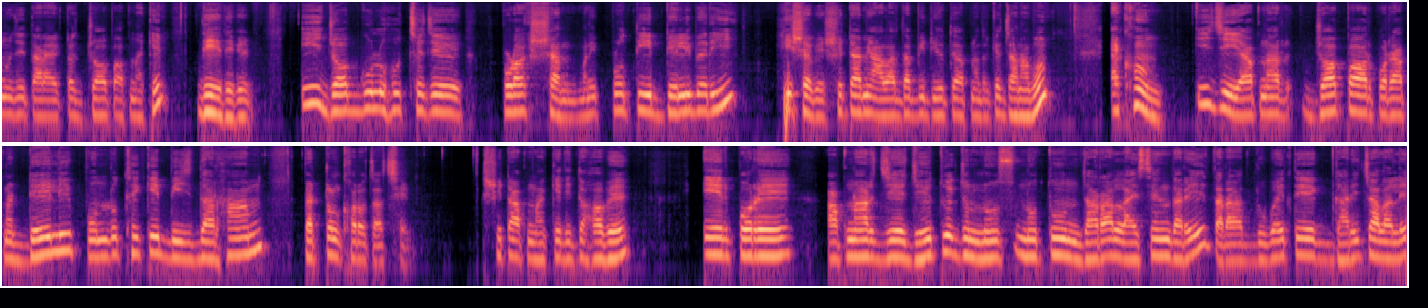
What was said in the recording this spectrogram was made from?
অনুযায়ী তারা একটা জব আপনাকে দিয়ে দেবে। এই জবগুলো হচ্ছে যে প্রোডাকশান মানে প্রতি ডেলিভারি হিসাবে, সেটা আমি আলাদা ভিডিওতে আপনাদেরকে জানাব। এখন এই যে আপনার জব পাওয়ার পরে আপনার ডেইলি পনেরো থেকে বিশ দারহাম পেট্রোল খরচ আছে, সেটা আপনাকে দিতে হবে। এরপরে আপনার যে যেহেতু একজন নতুন যারা লাইসেন্সদারে তারা দুবাইতে গাড়ি চালালে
